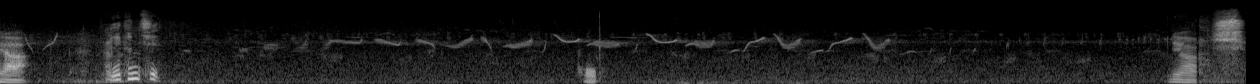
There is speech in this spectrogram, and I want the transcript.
丽儿，别吭气。哦，丽儿，嘘。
